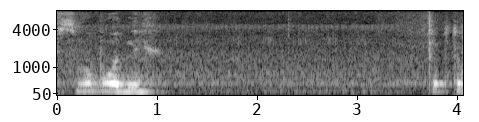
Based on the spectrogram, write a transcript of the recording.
свободних. Тобто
